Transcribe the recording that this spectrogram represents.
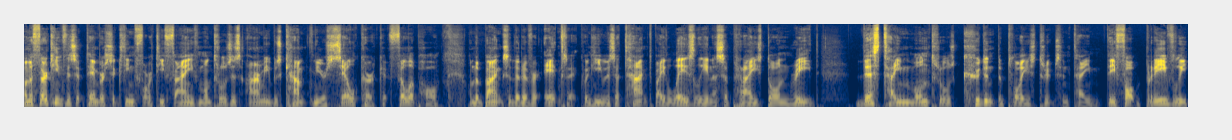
On the 13th of September 1645, Montrose's army was camped near Selkirk at Philiphaugh on the banks of the River Ettrick when he was attacked by Leslie in a surprise dawn raid. This time, Montrose couldn't deploy his troops in time. They fought bravely,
